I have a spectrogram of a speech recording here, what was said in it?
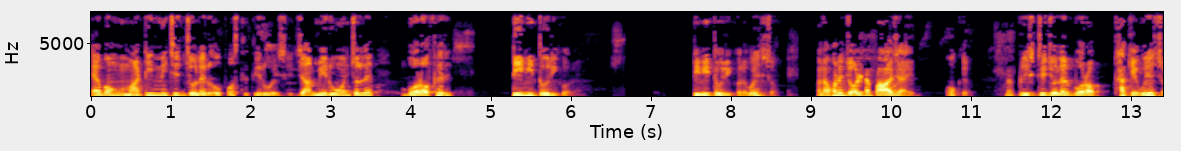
এবং মাটির নিচে জলের উপস্থিতি রয়েছে যা মেরু অঞ্চলে বরফের টিভি তৈরি করে। টিভি তৈরি করে বুঝেছ? মানে ওখানে জলটা পাওয়া যায়। ওকে মানে পৃষ্ঠে জলের বরফ থাকে বুঝেছ?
